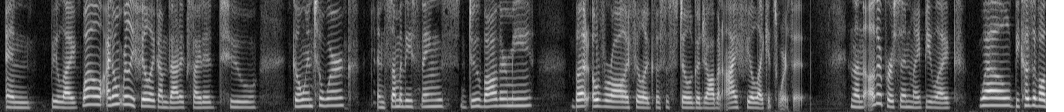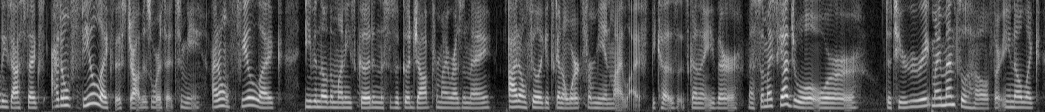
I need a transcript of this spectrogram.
and be like, well, I don't really feel like I'm that excited to go into work. And some of these things do bother me, but overall, I feel like this is still a good job and I feel like it's worth it. And then the other person might be like, well, because of all these aspects, I don't feel like this job is worth it to me. I don't feel like, even though the money's good and this is a good job for my resume, I don't feel like it's going to work for me in my life because it's going to either mess up my schedule or deteriorate my mental health or, you know, like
